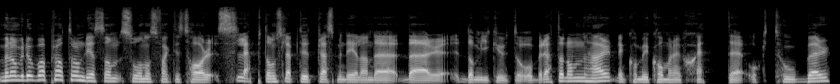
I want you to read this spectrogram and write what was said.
Men om vi då bara pratar om det som Sonos faktiskt har släppt. De släppte ett pressmeddelande där de gick ut och berättade om den här. Den kommer ju komma den 6 oktober.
